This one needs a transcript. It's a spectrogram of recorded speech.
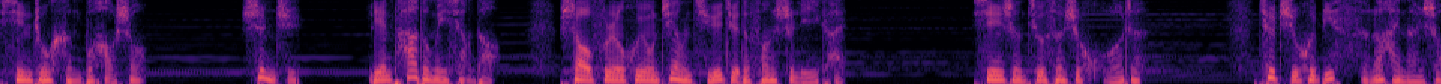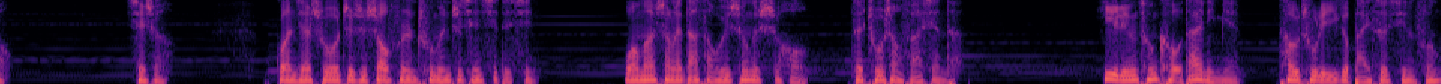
心中很不好受，甚至连他都没想到，少夫人会用这样决绝的方式离开。先生就算是活着。却只会比死了还难受。先生，管家说这是少夫人出门之前写的信，王妈上来打扫卫生的时候，在桌上发现的。易灵从口袋里面掏出了一个白色信封，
